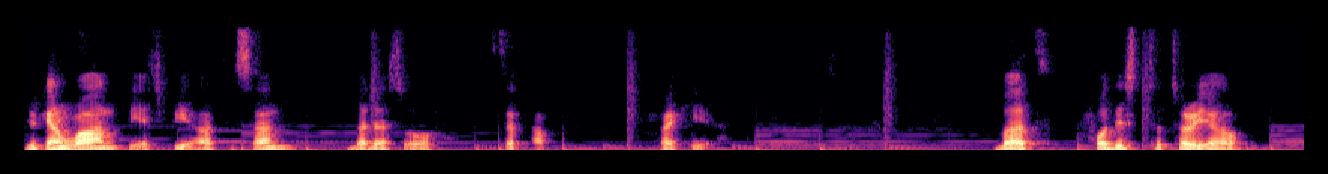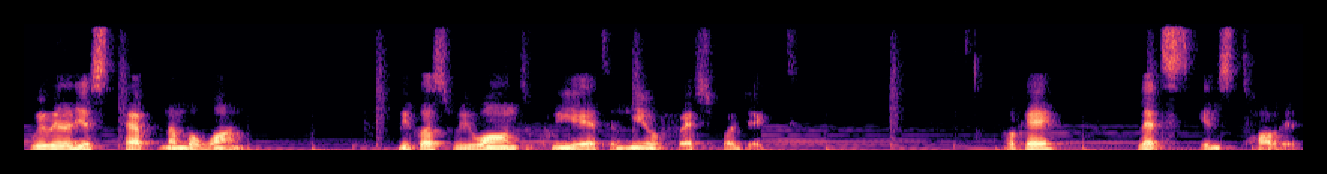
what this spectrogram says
you can run PHP Artisan Badaso setup right here. But for this tutorial, we will use step number one because we want to create a new fresh project. Okay, let's install it.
